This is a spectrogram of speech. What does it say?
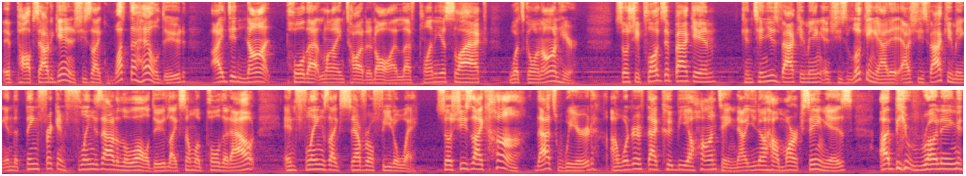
it pops out again. And she's like, What the hell, dude? I did not pull that line taut at all. I left plenty of slack. What's going on here? So she plugs it back in, continues vacuuming, and she's looking at it as she's vacuuming, and the thing freaking flings out of the wall, dude, like someone pulled it out and flings like several feet away. So she's like, huh, that's weird. I wonder if that could be a haunting. Now, you know how Mark Sing is. I'd be running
